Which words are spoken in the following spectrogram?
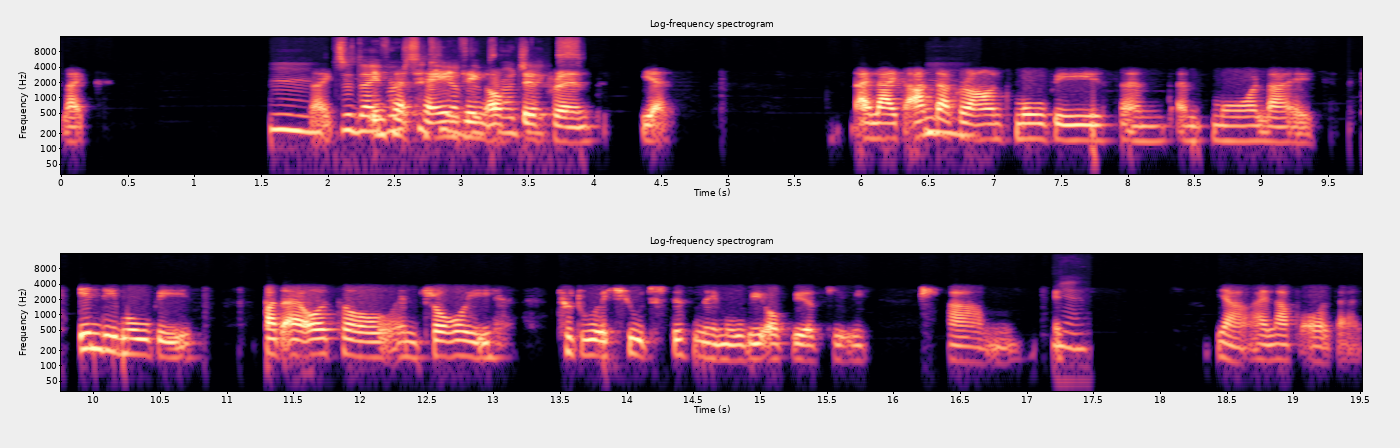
like mm, like interchanging of, of, different yes. I like hmm. underground mm. movies and and more like indie movies, but I also enjoy to do a huge Disney movie, obviously. Um, yeah. yeah, I love all that.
